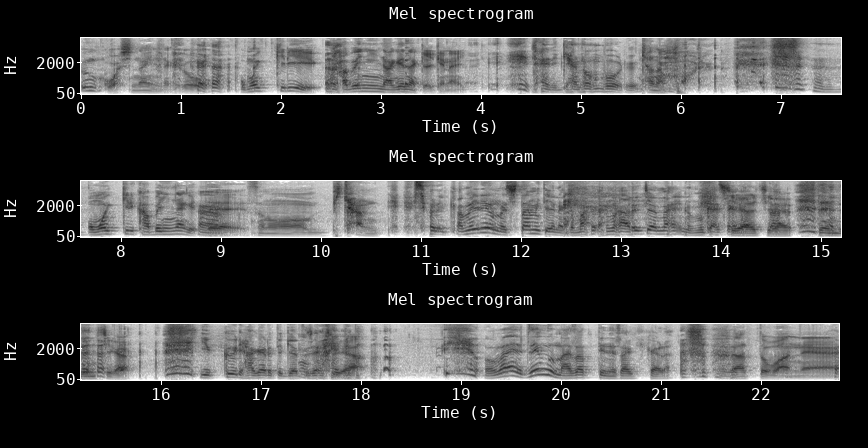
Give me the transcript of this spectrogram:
うんこはしないんだけど 思いっきり壁に投げなきゃいけない。何キャノンボール？キャノンボール思いっきり壁に投げて、うそのビタン。それカメレオンの下みたいなまああれじゃないの昔違う違う。全然違う。ゆっくり剥がれてくやつじゃない違うの お前全部混ざってんだよさっきから。あとはね。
